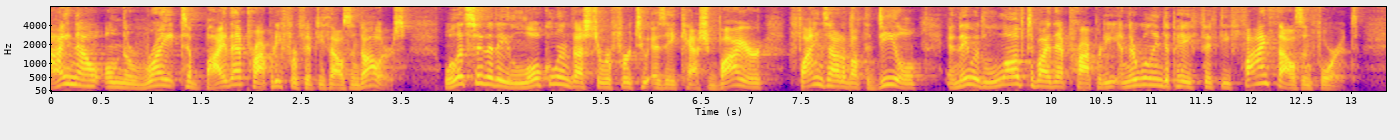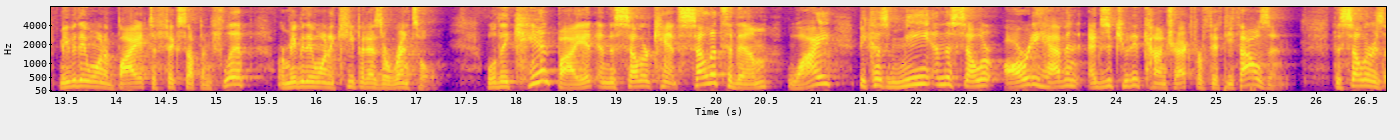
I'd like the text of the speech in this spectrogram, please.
I now own the right to buy that property for $50,000. Well, let's say that a local investor referred to as a cash buyer finds out about the deal and they would love to buy that property and they're willing to pay 55,000 for it. Maybe they want to buy it to fix up and flip or maybe they want to keep it as a rental. Well, they can't buy it and the seller can't sell it to them. Why? Because me and the seller already have an executed contract for 50,000. The seller is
